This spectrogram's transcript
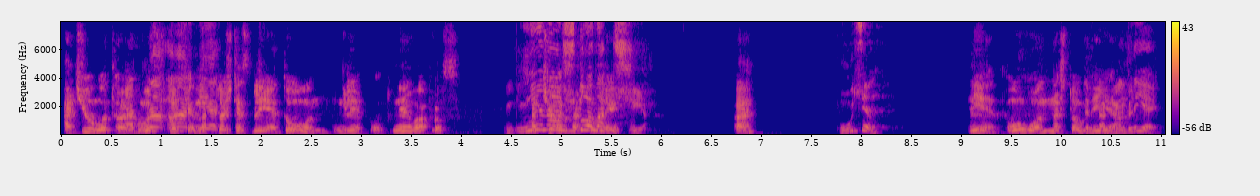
А что вот, Одна вот слушайте, армия... на что сейчас влияет ООН, Глеб? Вот у меня вопрос. Ни а на что, что вообще. А? Путин? Нет, ООН на что влияет? Эрдоган влияет.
